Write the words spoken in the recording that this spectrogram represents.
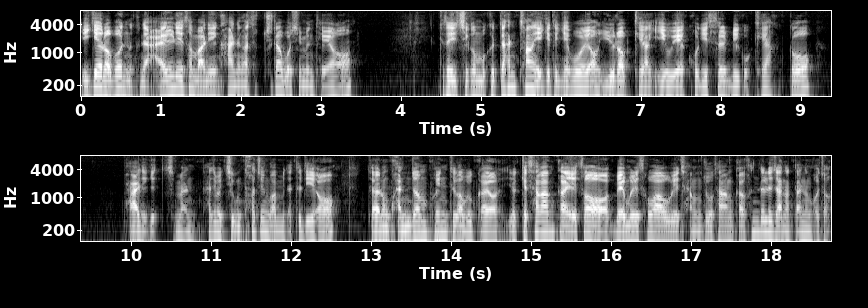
이게 여러분 그냥 알리에서만이 가능한 수치라 보시면 돼요. 그래서 이 지금 뭐 그때 한창 얘기된 게 뭐예요? 유럽 계약 이후에 곧 있을 미국 계약도 봐야 되겠지만 하지만 지금 터진 겁니다. 드디어. 자, 여러분 관전 포인트가 뭘까요? 이렇게 상한가에서 매물 소화 후에 장중 상한가가 흔들리지 않았다는 거죠.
